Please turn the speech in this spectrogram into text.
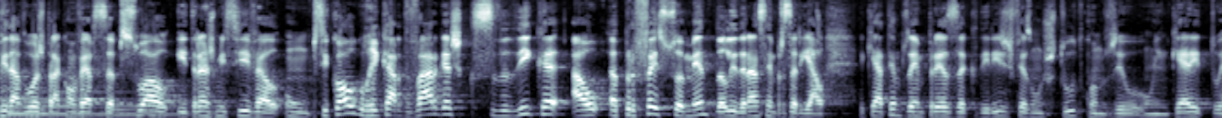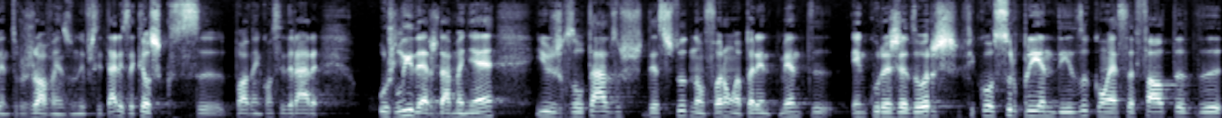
Convidado hoje para a conversa pessoal e transmissível um psicólogo, Ricardo Vargas, que se dedica ao aperfeiçoamento da liderança empresarial. Aqui há tempos a empresa que dirige fez um estudo, conduziu um inquérito entre os jovens universitários, aqueles que se podem considerar os líderes da manhã e os resultados desse estudo não foram aparentemente encorajadores. Ficou surpreendido com essa falta de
